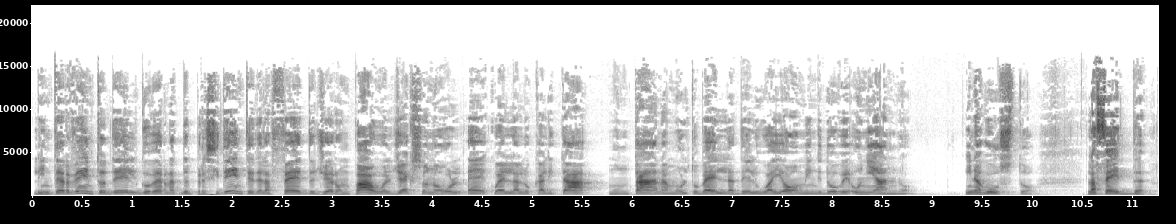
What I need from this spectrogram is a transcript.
L'intervento del, governa- del presidente della Fed, Jerome Powell, Jackson Hole, è quella località montana molto bella del Wyoming dove ogni anno, in agosto, la Fed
